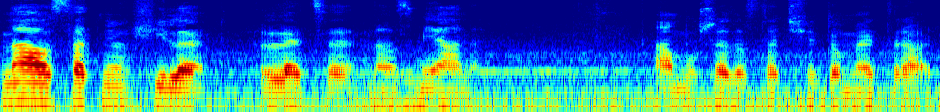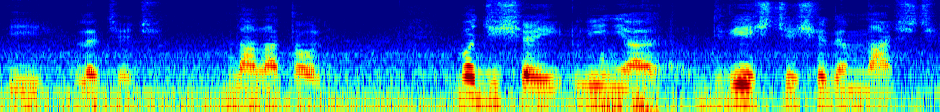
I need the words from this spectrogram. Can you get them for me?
Na ostatnią chwilę lecę na zmianę. A muszę dostać się do metra i lecieć na Anatolii. Bo dzisiaj linia 217.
